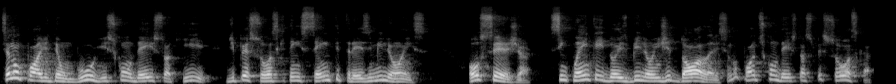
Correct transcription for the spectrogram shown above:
Você não pode ter um bug e esconder isso aqui de pessoas que têm 113 milhões. Ou seja, 52 bilhões de dólares. Você não pode esconder isso das pessoas, cara.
